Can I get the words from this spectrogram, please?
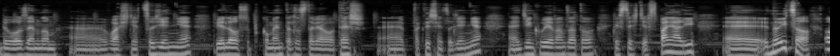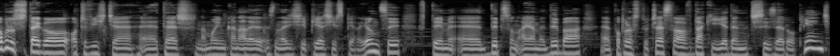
było ze mną e, właśnie codziennie. Wiele osób komentarz zostawiało też praktycznie codziennie. E, dziękuję Wam za to, jesteście wspaniali. E, no i co? Oprócz tego, oczywiście e, też na moim kanale znaleźli się pierwsi wspierający, w tym e, Dybson Ayame Dyba, e, po prostu Czesław, Daki 1305,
